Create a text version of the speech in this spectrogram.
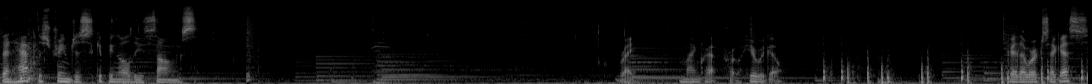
Spent half the stream just skipping all these songs. Right, Minecraft Pro, here we go. Okay, that works, I guess.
